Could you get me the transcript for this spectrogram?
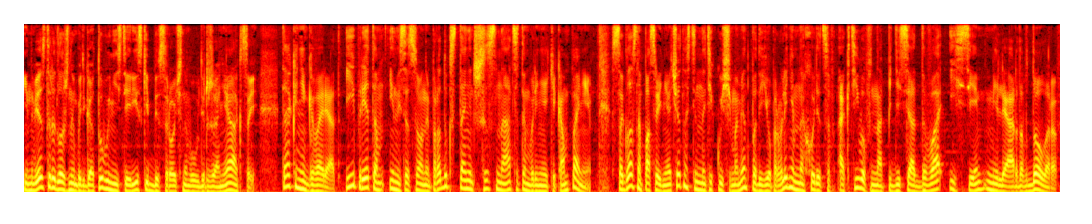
Инвесторы должны быть готовы нести риски бессрочного удержания акций. Так они говорят. И при этом инвестиционный продукт станет 16-м в линейке компании. Согласно последней отчетности, на текущий момент под ее управлением находится активов на 52,7 миллиардов долларов.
